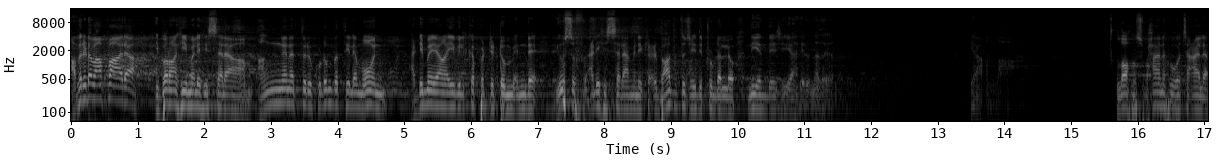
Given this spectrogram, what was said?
അവരുടെ വാപ്പ ആരാ? ഇബ്രാഹിം അലിഹിസ്സലാം. അങ്ങനത്തെ ഒരു കുടുംബത്തിലെ മോൻ അടിമയായി വിൽക്കപ്പെട്ടിട്ടും എന്റെ യൂസുഫ് അലിഹിസ്സലാമിനേക്ക് ഇബാദത്ത് ചെയ്തിട്ടുണ്ടല്ലോ. നീ എന്തേ ചെയ്യാതിരുന്നത്. അള്ളാഹു സുബാനഹുവ ചാല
